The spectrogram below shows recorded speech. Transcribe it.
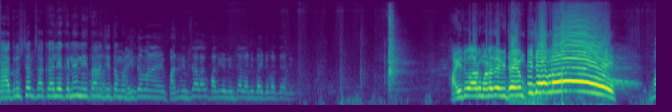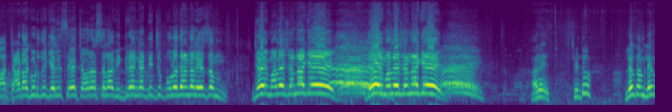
నా అదృష్టం సక్కలేకనే నీ తన జీతం ఉంటుంది మన పది నిమిషాలకు పదిహేను నిమిషాలు అన్ని బయటపడతాయి ఐదు ఆరు మనదే విజయం. విజయం మా చాడా గుర్తు గెలిస్తే చౌరస్తల విగ్రహం కట్టించి పూలదండలు వేసాం. జై మలేష్ అన్నాకి! జై మలేష్ అన్నాకి! అరే చింటూ లేవుతాం లేవు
